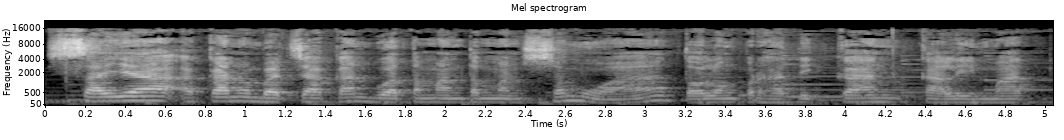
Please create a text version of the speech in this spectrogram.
saya akan membacakan buat teman-teman semua, tolong perhatikan kalimat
